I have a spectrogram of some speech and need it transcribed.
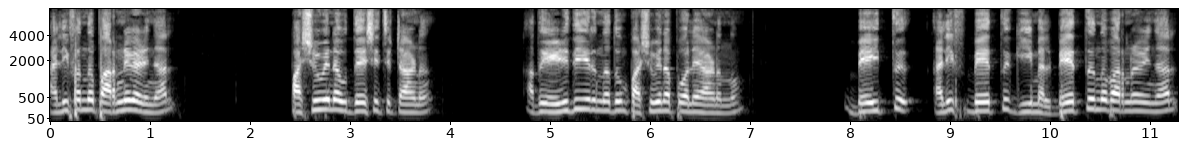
അലിഫെന്ന് പറഞ്ഞു കഴിഞ്ഞാൽ പശുവിനെ ഉദ്ദേശിച്ചിട്ടാണ്. അത് എഴുതിയിരുന്നതും പശുവിനെ പോലെയാണെന്നും ബെയ്ത്ത് അലിഫ് ബേത്ത് ഗീമൽ. ബേത്ത് എന്ന് പറഞ്ഞു കഴിഞ്ഞാൽ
